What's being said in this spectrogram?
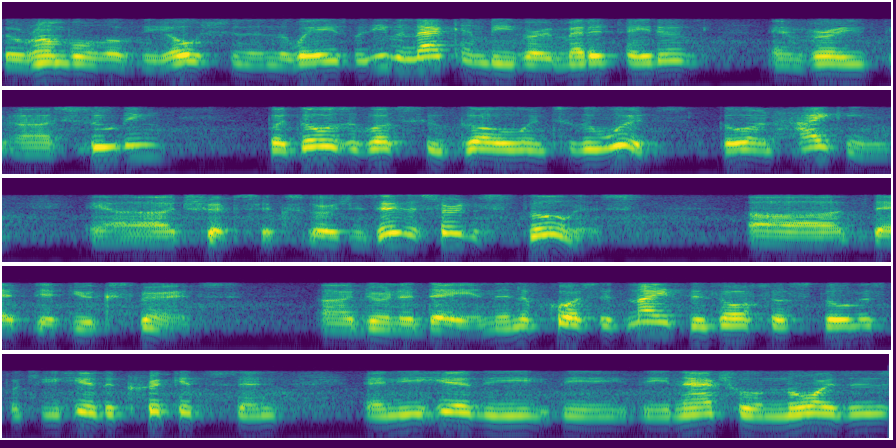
the rumble of the ocean and the waves, but even that can be very meditative and very uh, soothing. But those of us who go into the woods, go on hiking uh, trips, excursions, there's a certain stillness uh, that that you experience uh, during the day, and then of course at night there's also stillness, but you hear the crickets and and you hear the the the natural noises,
